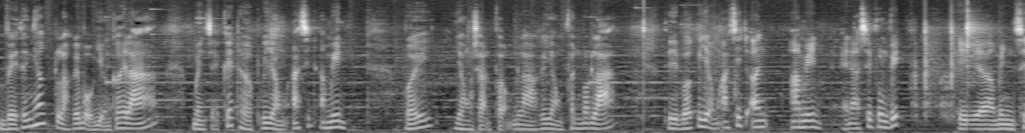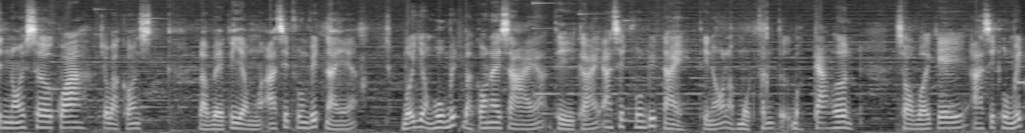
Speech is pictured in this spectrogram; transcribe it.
Về thứ nhất là cái bổ dưỡng cây lá mình sẽ kết hợp cái dòng axit amin với dòng sản phẩm là cái dòng phân bón lá. Thì với cái dòng axit amin and axit fulvic thì à, mình xin nói sơ qua cho bà con là về cái dòng axit fulvic này á. Với dòng humic bà con hay xài á, thì cái axit fulvic này thì nó là một phân tử bậc cao hơn so với cái axit humic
